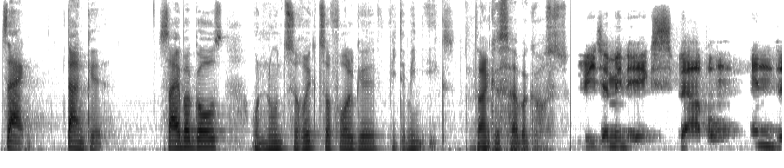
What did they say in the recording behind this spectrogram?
zack, danke. CyberGhost und nun zurück zur Folge Vitamin X. Danke, CyberGhost. Vitamin X Werbung Ende.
